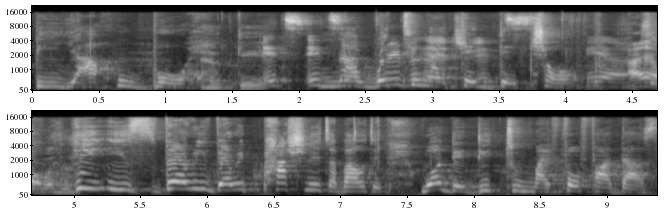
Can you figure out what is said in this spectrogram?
be Yahoo boy. okay. it's it's now waiting I privilege. the It's- chore. Yeah. So he is very, very passionate about it. What they did to my forefathers,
